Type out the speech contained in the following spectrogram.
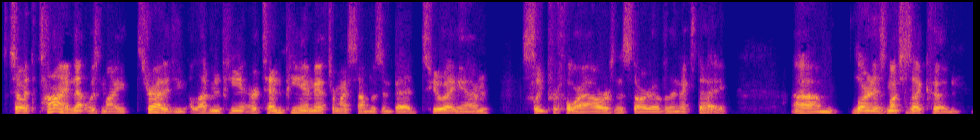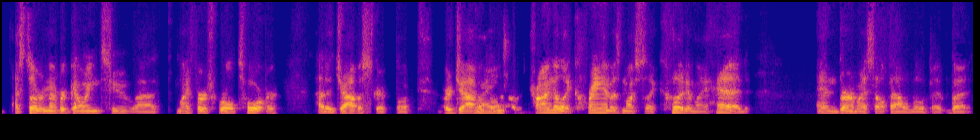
So at the time, that was my strategy. 11 p.m. or 10 p.m. after my son was in bed, 2 a.m. sleep for four hours and start over the next day. Um, learn as much as I could. I still remember going to uh, my first world tour, had a JavaScript book or Java right. book, trying to like cram as much as I could in my head and burn myself out a little bit. But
